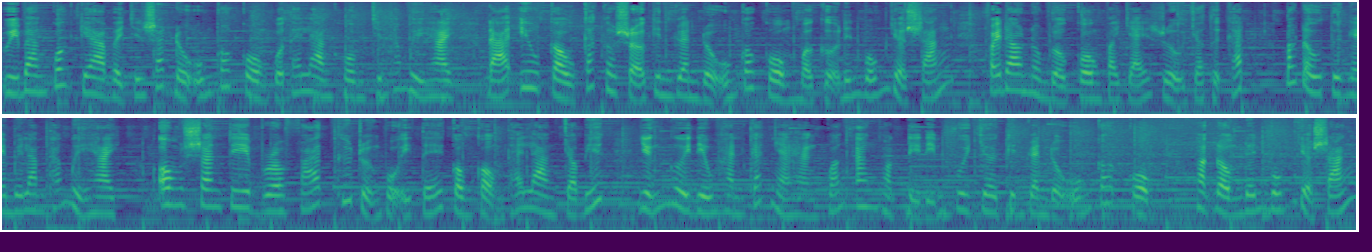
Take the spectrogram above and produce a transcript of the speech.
Ủy ban quốc gia về chính sách đồ uống có cồn của Thái Lan hôm 9 tháng 12 đã yêu cầu các cơ sở kinh doanh đồ uống có cồn mở cửa đến 4 giờ sáng, phải đo nồng độ cồn và giải rượu cho thực khách. Bắt đầu từ ngày 15 tháng 12, ông Shanti Prophat, Thứ trưởng Bộ Y tế Công cộng Thái Lan cho biết, những người điều hành các nhà hàng quán ăn hoặc địa điểm vui chơi kinh doanh đồ uống có cồn hoạt động đến 4 giờ sáng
